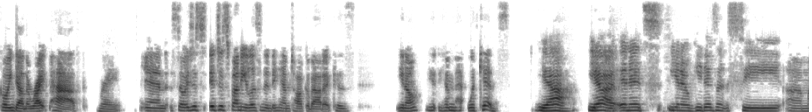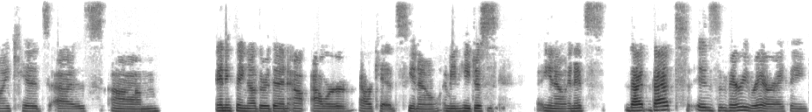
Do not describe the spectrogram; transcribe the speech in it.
going down the right path Right. and so it's just it's just funny listening to him talk about it because you know him with kids Yeah, yeah, and it's, you know, he doesn't see uh, my kids as um, anything other than our, our kids, you know. I mean, he just, you know, and it's that that is very rare, I think,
